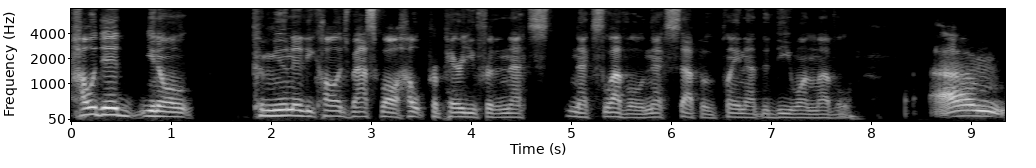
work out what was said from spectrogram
how did, you know, community college basketball help prepare you for the next next level, next step of playing at the D1 level? Um,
